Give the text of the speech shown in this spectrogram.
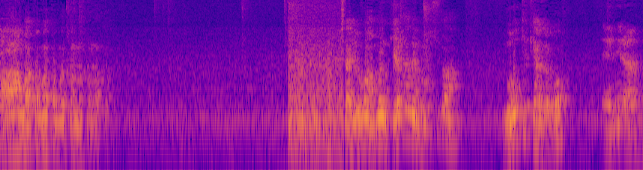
아 맞다 맞다 맞다 맞다 맞다 자 요거 한번 계산해 봅시다 뭐 어떻게 하자고? N이랑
